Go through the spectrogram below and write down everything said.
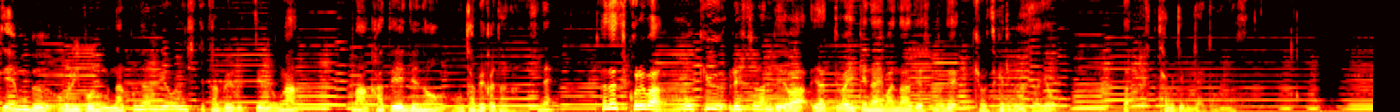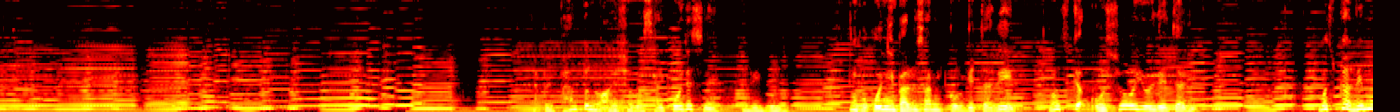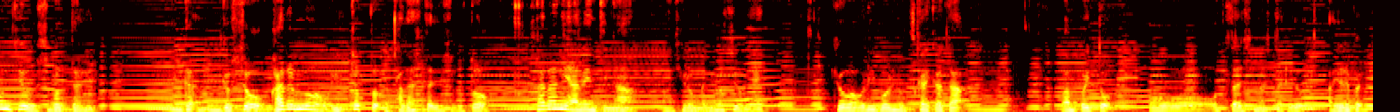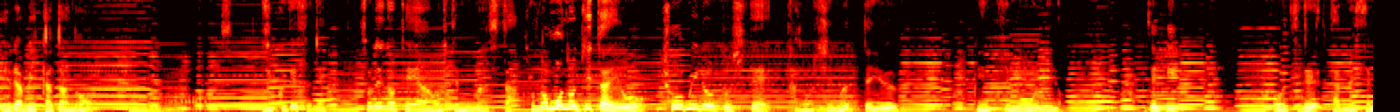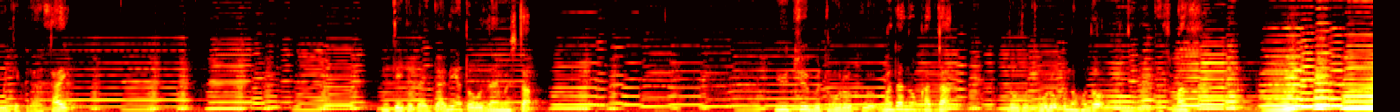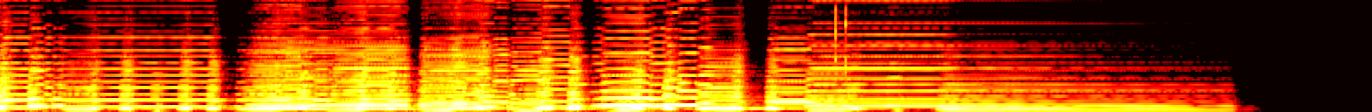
全部オリーブオイルがなくなるようにして食べるっていうのが、まあ、家庭での食べ方なんですね。ただしこれは高級レストランではやってはいけないマナーですので気をつけてくださいよ。食べてみたいと思います。やっぱりパンとの相性が最高ですねオリーブオイル。ここにバルサミコを入れたりもしくはお醤油を入れたりもしくはレモン塩を絞ったり魚醤ガルムをちょっと垂らしたりするとさらにアレンジが広がりますよね。今日はオリーブオイルの使い方ワンポイントお伝えしましたけど選び方の軸ですね。それの提案をしてみました。そのもの自体を調味料として楽しむっていうピンチモーニをぜひお家で試してみてください。見ていただいてありがとうございました。YouTube 登録まだの方どうぞ登録のほどお願いいたします。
